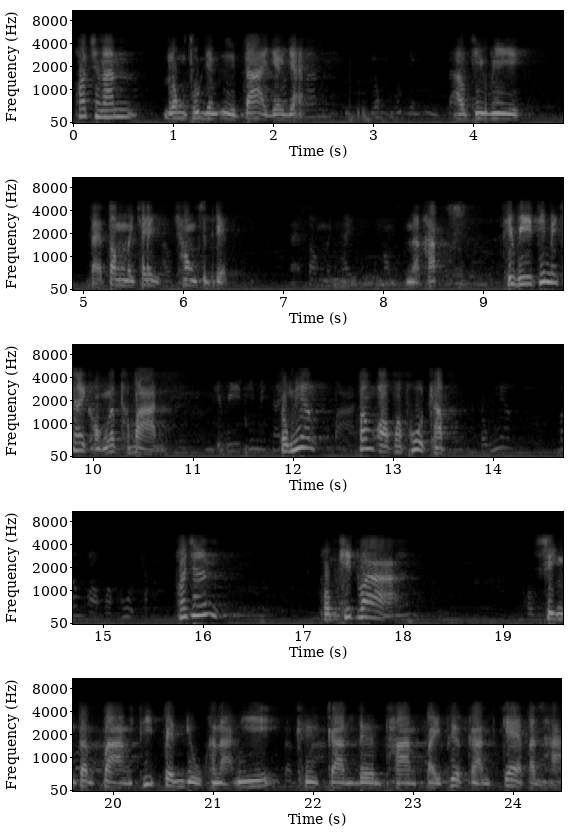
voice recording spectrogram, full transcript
เพราะฉะนั้น ลงทุนอย่างอื่นได้เยอะแยะเอาทีวี แต่ต้องไม่ใช่ช่องสิบเอ็ดนะครับ ทีวีที่ไม่ใช่ของรัฐบาล ตรงเนี้ยต้องออกมาพูดครับ เพราะฉะนั้นผมคิดว่าสิ่งต่างๆที่เป็นอยู่ขณะนี้คือการเดินทางไปเพื่อการแก้ปัญหา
